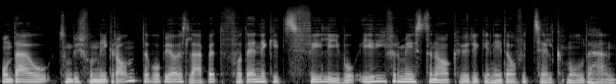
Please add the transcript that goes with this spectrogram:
Und auch zum Beispiel Migranten, die bei uns leben, von denen gibt es viele, die ihre vermissten Angehörigen nicht offiziell gemeldet haben.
